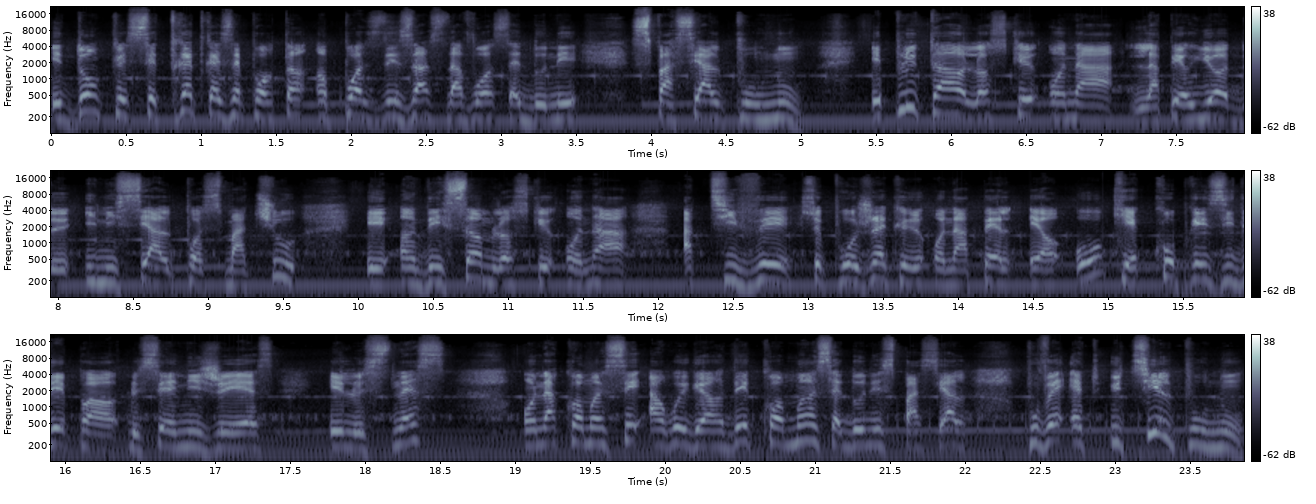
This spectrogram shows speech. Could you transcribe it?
Et donc, c'est très, très important en post-désastre d'avoir ces données spatiales pour nous. Et plus tard, lorsque on a la période initiale post-Machu et en décembre, lorsque on a activé ce projet qu'on appelle RO, qui est co-présidé par le CNIGS et le SNES, on a commencé à regarder comment ces données spatiales pouvaient être utiles pour nous,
